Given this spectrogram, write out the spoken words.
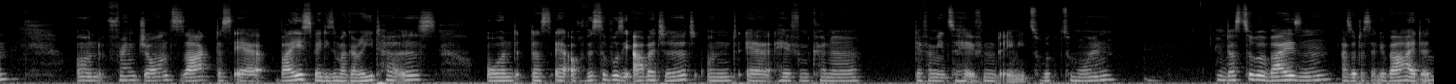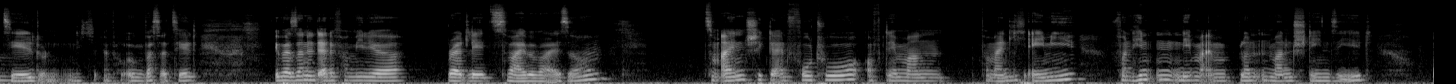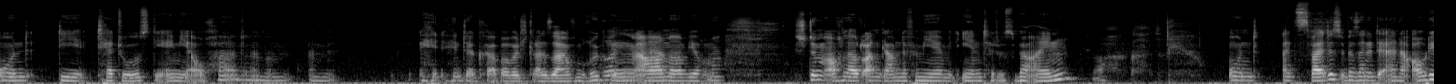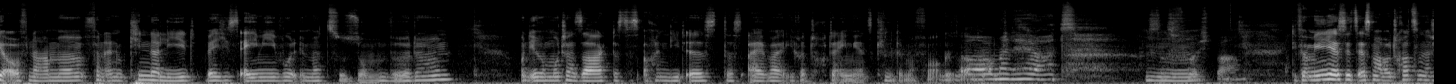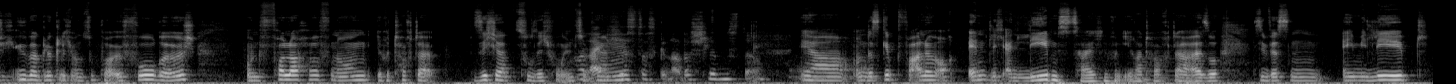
Und Frank Jones sagt, dass er weiß, wer diese Margarita ist und dass er auch wisse, wo sie arbeitet und er helfen könne, der Familie zu helfen und Amy zurückzuholen. Um das zu beweisen, also dass er die Wahrheit erzählt und nicht einfach irgendwas erzählt, übersendet er der Familie Bradley zwei Beweise. Zum einen schickt er ein Foto, auf dem man vermeintlich Amy von hinten neben einem blonden Mann stehen sieht und die Tattoos, die Amy auch hat, Mhm. also am, Hinterkörper wollte ich gerade sagen, auf dem Rücken, Rücken, ja. Arme, wie auch immer, stimmen auch laut Angaben der Familie mit ihren Tattoos überein. Oh Gott. Und als zweites übersendet er eine Audioaufnahme von einem Kinderlied, welches Amy wohl immer zu summen würde. Und ihre Mutter sagt, dass das auch ein Lied ist, das Iva ihre Tochter Amy als Kind immer vorgesungen Oh, hat. mein Herz. Das ist Mhm. furchtbar. Die Familie ist jetzt erstmal aber trotzdem natürlich überglücklich und super euphorisch, und voller Hoffnung, ihre Tochter sicher zu sich holen Und zu eigentlich können. ist das genau das Schlimmste. Ja, und es gibt vor allem auch endlich ein Lebenszeichen von ihrer Tochter. Also sie wissen, Amy lebt.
